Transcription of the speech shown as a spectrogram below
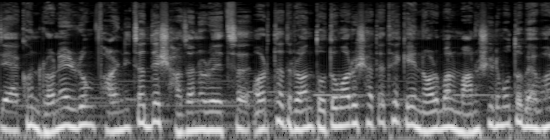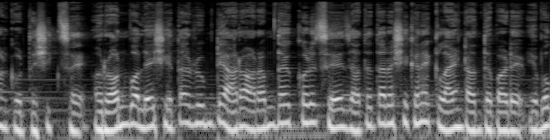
যে এখন রনের রুম ফার্নিচার দিয়ে সাজানো রয়েছে। অর্থাৎ রন তোতোমারুর সাথে থেকে নর্মাল মানুষের মতো ব্যবহার করতে শিখছে। রন বলে, সে তার রুমটি আরও আরামদায়ক করেছে যাতে তারা সেখানে ক্লায়েন্ট আনতে পারে এবং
